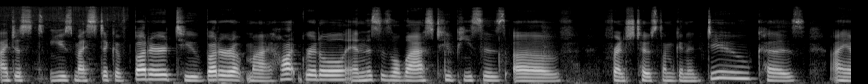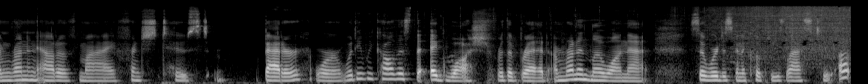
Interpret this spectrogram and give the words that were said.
I just use my stick of butter to butter up my hot griddle, and this is the last two pieces of French toast I'm going to do because I am running out of my French toast batter, or what do we call this? The egg wash for the bread. I'm running low on that. So we're just going to cook these last two up.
